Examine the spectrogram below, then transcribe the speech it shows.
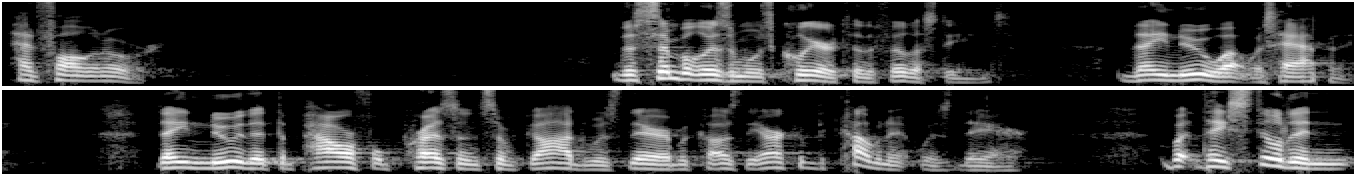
had fallen over. The symbolism was clear to the Philistines. They knew what was happening. They knew that the powerful presence of God was there because the Ark of the Covenant was there. But they still didn't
